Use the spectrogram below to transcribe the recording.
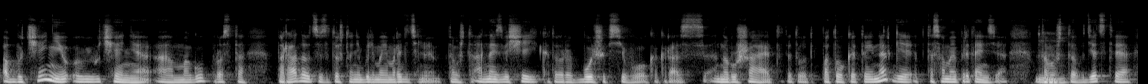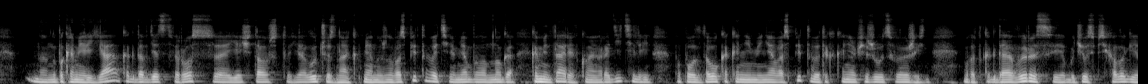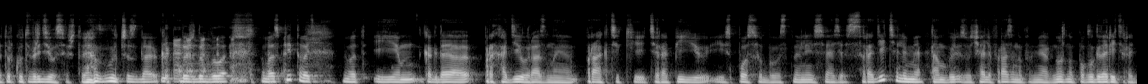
обучения и учения а, могу просто порадоваться за то, что они были моими родителями. Потому что одна из вещей, которая больше всего как раз нарушает вот этот вот поток этой энергии, это та самая претензия. Потому Мгм. что в детстве, ну, ну, по крайней мере, я, когда в детстве рос, я считал, что я лучше знаю, как меня нужно воспитывать, и у меня было много комментариев к моим родителей по поводу того, как они меня воспитывают и как они вообще живут свою жизнь. Вот, когда я вырос и обучился психологии, я только утвердился, что я лучше знаю, как нужно было воспитывать. Вот, и когда я проходил разные практики, терапию и способы восстановления связи с родителями, там были, звучали фразы, например, нужно поблагодарить родителей.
